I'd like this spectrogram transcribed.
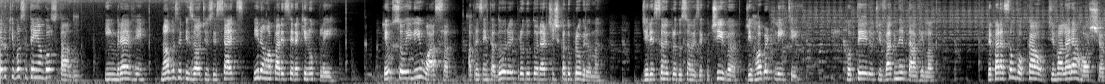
Espero que você tenha gostado. E em breve, novos episódios e sets irão aparecer aqui no Play. Eu sou Eli Wassa, apresentadora e produtora artística do programa. Direção e produção executiva de Robert Littig. Roteiro de Wagner Dávila. Preparação vocal de Valéria Rocha.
